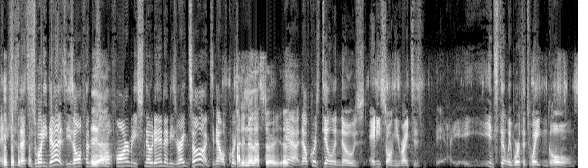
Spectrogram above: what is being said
And he says, "That's just what he does. He's off in this Yeah. little farm, and he's snowed in, and he's writing songs." Now, of course, I didn't know that story. That's- yeah. Now, of course, Dylan knows any song he writes is instantly worth its weight in gold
